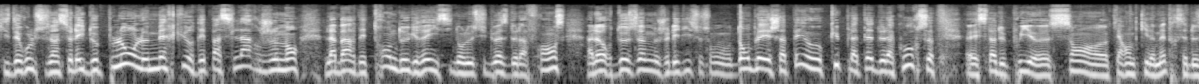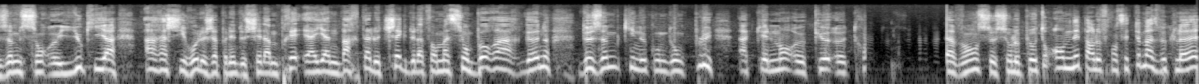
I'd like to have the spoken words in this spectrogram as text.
qui se déroule sous un soleil de plomb. Le mercure dépasse largement la barre des 30 degrés ici dans le sud-ouest de la France. Alors, deux hommes, je l'ai dit, se sont d'emblée échappés, occupent la tête de la course. Et cela depuis 140 km. Ces deux hommes sont Yukiya Arashiro, le japonais de Shelampré, et Ayan Barta, le tchèque de la formation Bora Argon. Deux hommes qui ne comptent donc plus actuellement euh, que 30 d'avance sur le peloton emmené par le français Thomas Voeckler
